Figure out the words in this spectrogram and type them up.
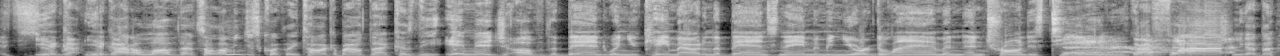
It's You got, cool. you gotta love that. So let me just quickly talk about that because the image of the band when you came out and the band's name. I mean, you're glam and and Trond is teen. You've got Flash. And you got the.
